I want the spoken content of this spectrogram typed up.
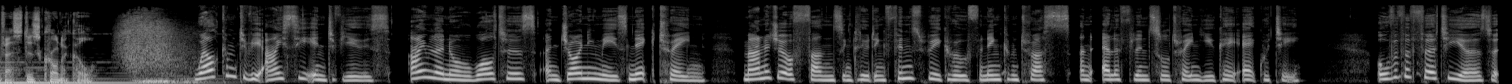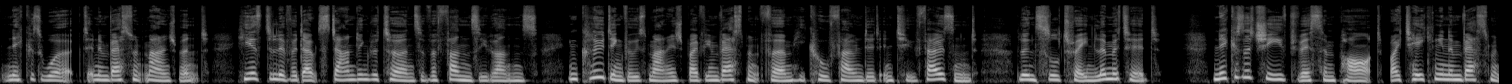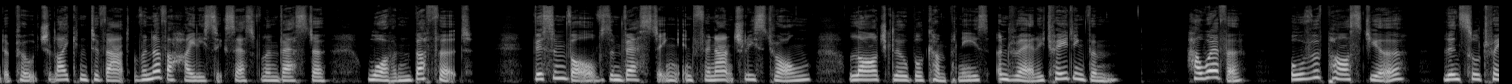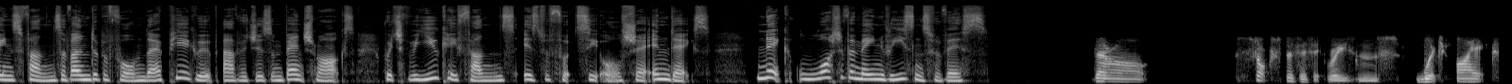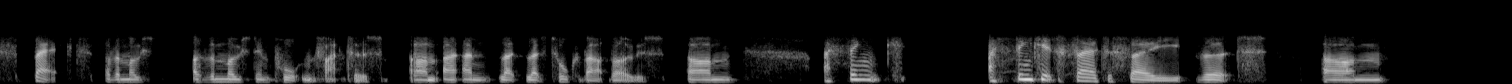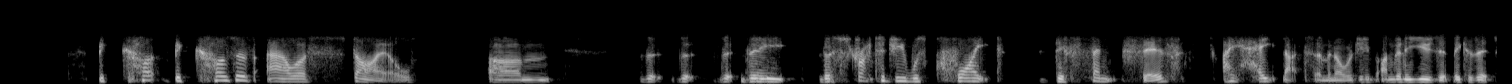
Investors Chronicle. Welcome to the IC Interviews. I'm Leonora Walters, and joining me is Nick Train, manager of funds including Finsbury Growth and Income Trusts and LF Lindsell Train UK Equity. Over the 30 years that Nick has worked in investment management, he has delivered outstanding returns of the funds he runs, including those managed by the investment firm he co founded in 2000, Lindsell Train Limited. Nick has achieved this in part by taking an investment approach likened to that of another highly successful investor, Warren Buffett. This involves investing in financially strong, large global companies and rarely trading them. However, over the past year, Lindsell Train's funds have underperformed their peer group averages and benchmarks, which for UK funds is the FTSE All Share Index. Nick, what are the main reasons for this? There are stock specific reasons, which I expect are the most are the most important factors. Um, and let, us talk about those. Um, I think I think it's fair to say that um, because because of our style, um, the, the the the the strategy was quite defensive I hate that terminology, but I'm going to use it because it's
